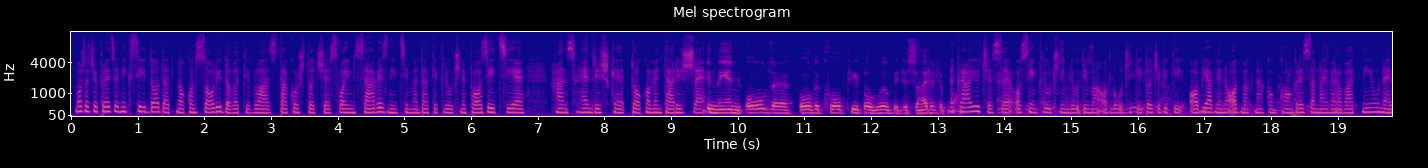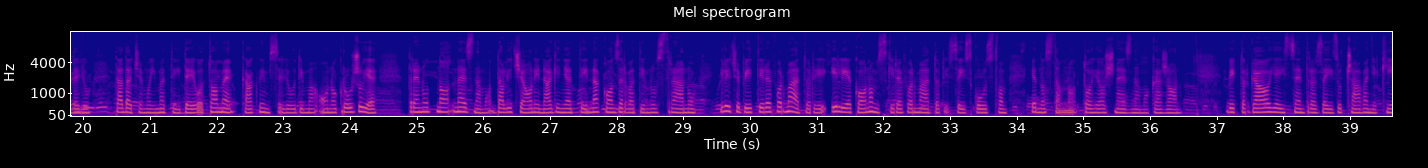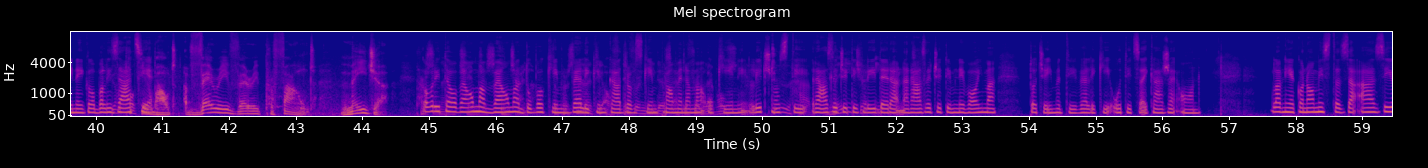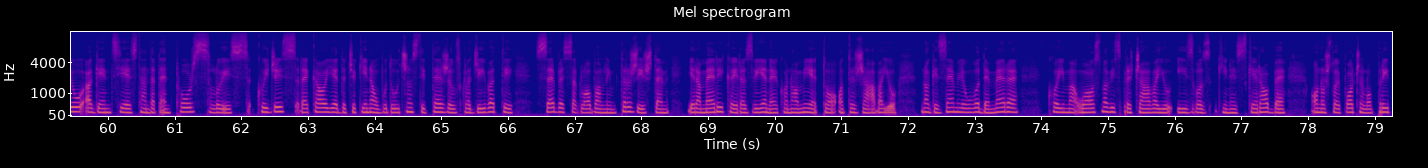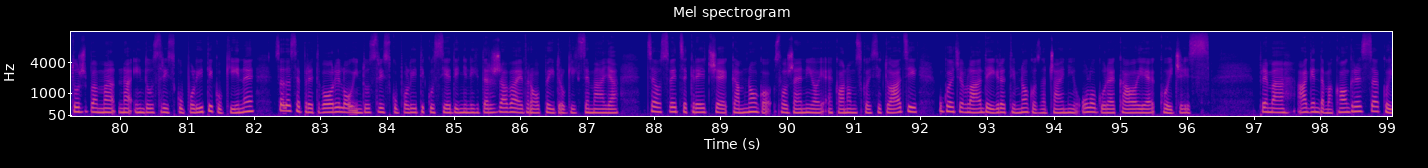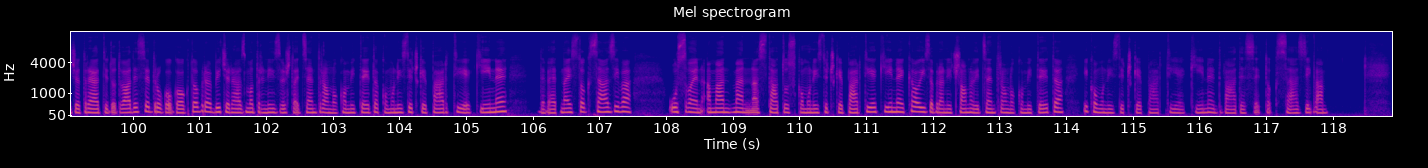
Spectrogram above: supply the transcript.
Možda će predsjednik Si dodatno konsolidovati vlast tako što će svojim saveznicima dati ključne pozicije. Hans Hendriške to komentariše. Na kraju će se o svim ključnim ljudima odlučiti. To će biti objavljeno odmah nakon kongresa, najverovatnije u nedelju. Tada ćemo imati ideju o tome kakvim se ljudima on okružuje. Trenutno ne znamo da li će oni naginjati na konzervativnu stranu ili će biti reformatori ili ekonomski reformatori sa iskustvom. Jednostavno to još ne znamo, kaže on. Viktor Gao je iz Centra za izučavanje Kine i globalizacije. Govorite o veoma, veoma dubokim, velikim kadrovskim promjenama u Kini, ličnosti različitih lidera na različitim nivoima, to će imati veliki uticaj, kaže on. Glavni ekonomista za Aziju agencije Standard Poor's, Luis Quigis, rekao je da će Kina u budućnosti teže usklađivati sebe sa globalnim tržištem, jer Amerika i razvijene ekonomije to otežavaju. Mnoge zemlje uvode mere kojima u osnovi sprečavaju izvoz kineske robe. Ono što je počelo pritužbama na industrijsku politiku Kine, sada se pretvorilo u industrijsku politiku Sjedinjenih država, Evrope i drugih zemalja. Ceo svet se kreće ka mnogo složenijoj ekonomskoj situaciji u kojoj će vlade igrati mnogo značajniju ulogu, rekao je Kojđis. Prema agendama kongresa, koji će trajati do 22. oktobra, bit će razmotren izveštaj Centralnog komiteta Komunističke partije Kine 19. saziva, usvojen amandman na status Komunističke partije Kine kao izabrani članovi Centralnog komiteta i Komunističke partije Kine 20. saziva.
